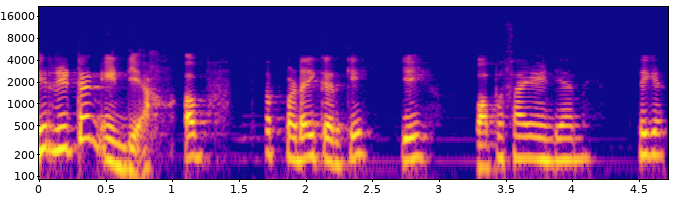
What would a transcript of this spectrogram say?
फिर रिटर्न इंडिया अब सब पढ़ाई करके ये वापस आए इंडिया में ठीक है?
